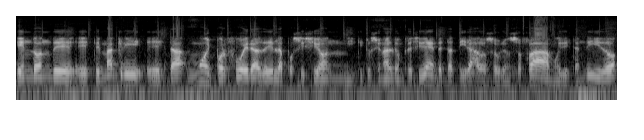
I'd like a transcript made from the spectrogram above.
en donde este, Macri está muy por fuera de la posición institucional de un presidente, está tirado sobre un sofá muy distendido,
